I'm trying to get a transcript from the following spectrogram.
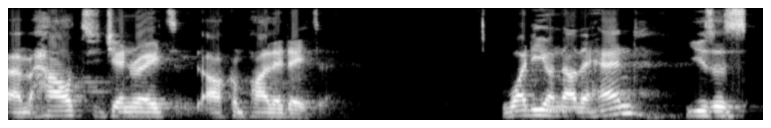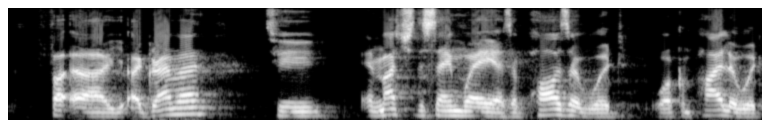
um, how to generate our compiler data. Wadi, on the other hand, uses uh, a grammar to, in much the same way as a parser would or a compiler would,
